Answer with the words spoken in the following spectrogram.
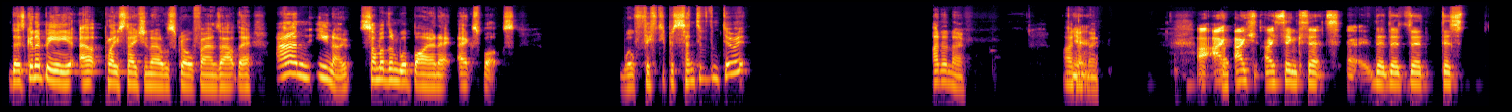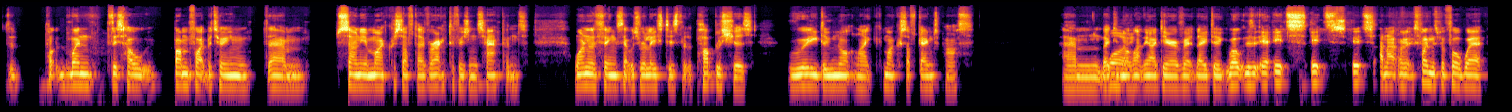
There's going to be uh, PlayStation Elder Scroll fans out there, and you know, some of them will buy an Xbox. Will 50% of them do it? I don't know. I don't know. I, I, I think that uh, the, the, the, there's the, when this whole bum fight between um, Sony and Microsoft over Activision's happened, one of the things that was released is that the publishers really do not like Microsoft Games Pass. Um, they Why? do not like the idea of it. They do well. It's it's it's, and I've explained this before, where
